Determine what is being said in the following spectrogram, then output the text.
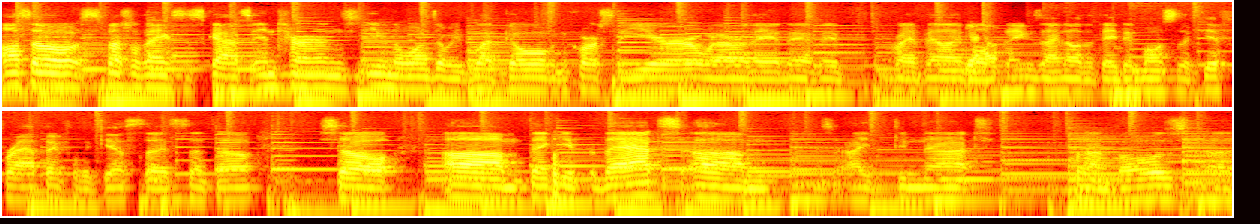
also, special thanks to Scott's interns, even the ones that we've let go over the course of the year or whatever. They they, they provide valuable yeah. things. I know that they did most of the gift wrapping for the gifts that I sent out. So um, thank you for that. Um, I do not put on bows. Uh,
